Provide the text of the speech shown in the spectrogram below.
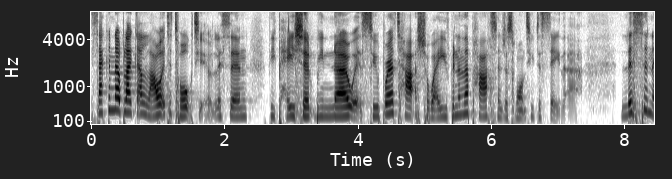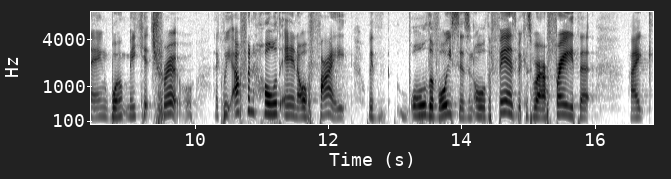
Second up, like, allow it to talk to you. Listen, be patient. We know it's super attached to where you've been in the past and just wants you to stay there. Listening won't make it true like we often hold in or fight with all the voices and all the fears because we're afraid that like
